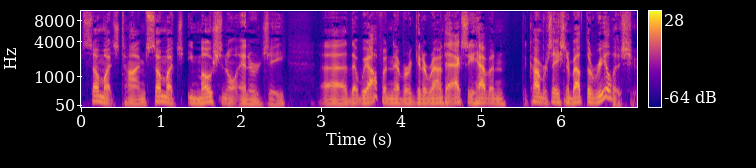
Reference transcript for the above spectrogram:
so much time, so much emotional energy uh, that we often never get around to actually having the conversation about the real issue.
